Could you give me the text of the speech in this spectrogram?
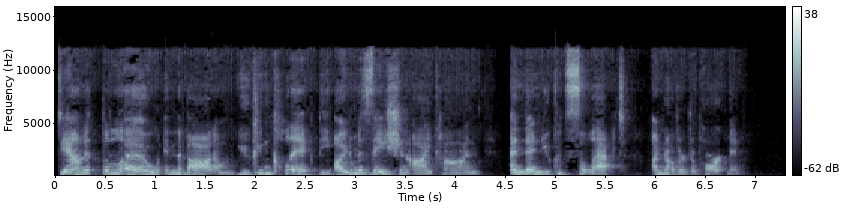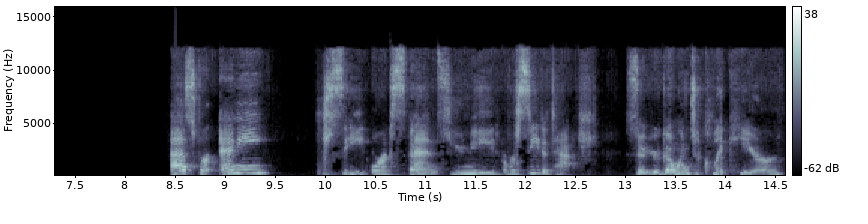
down at below in the bottom, you can click the itemization icon and then you could select another department. As for any receipt or expense, you need a receipt attached. So you're going to click here.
